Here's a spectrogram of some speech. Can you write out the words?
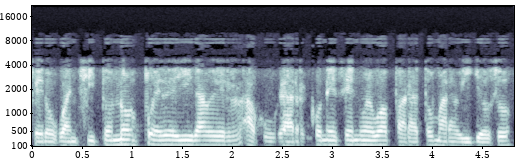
pero Juanchito no puede ir a ver a jugar con ese nuevo aparato maravilloso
